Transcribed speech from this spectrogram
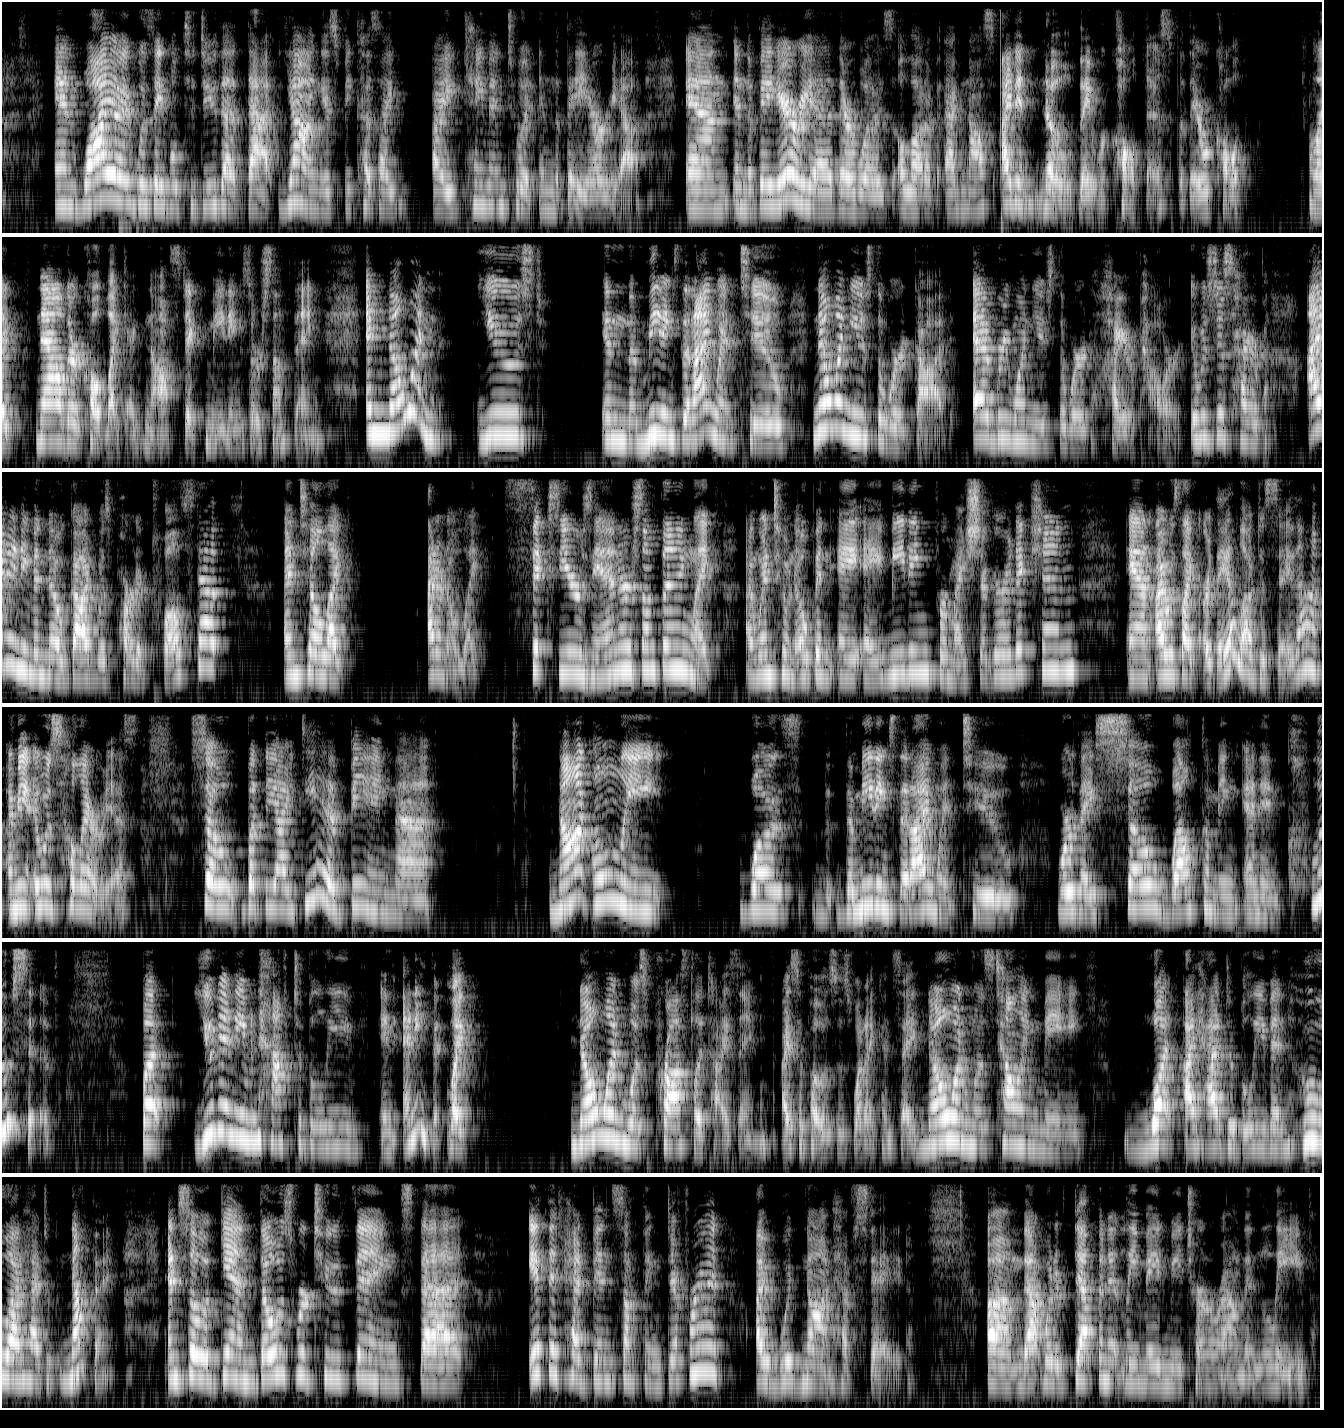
and why I was able to do that that young is because I I came into it in the Bay Area. And in the Bay Area there was a lot of agnostic I didn't know they were called this, but they were called like now they're called like agnostic meetings or something. And no one used in the meetings that I went to, no one used the word God. Everyone used the word higher power. It was just higher power. I didn't even know God was part of 12 step until like I don't know, like six years in or something. Like I went to an open AA meeting for my sugar addiction. And I was like, are they allowed to say that? I mean, it was hilarious. So, but the idea being that not only was the meetings that I went to were they so welcoming and inclusive, but you didn't even have to believe in anything. Like no one was proselytizing, I suppose is what I can say. No one was telling me what I had to believe in, who I had to, nothing. And so, again, those were two things that if it had been something different, I would not have stayed. Um, that would have definitely made me turn around and leave.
